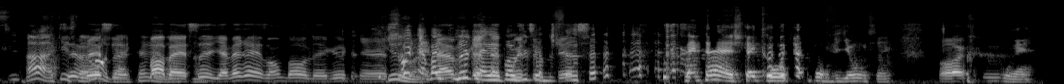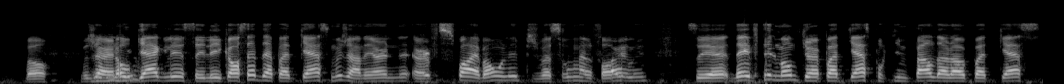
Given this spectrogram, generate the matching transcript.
si. Ah, ok, C'est c'est bon Bon, ben, ça, il avait raison, bon, le gars Je suis sûr qu'il y a même plus qui l'avait pas vu comme ça. En même temps, je suis peut-être trop jeune pour Vio, tu sais. Ouais, Ouais. bon. Moi, j'ai un autre gag, là, c'est les concepts de podcast. Moi, j'en ai un, un super bon, là, puis je vais sûrement le faire, là. C'est euh, d'inviter le monde qui a un podcast pour qu'ils me parlent de leur podcast.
